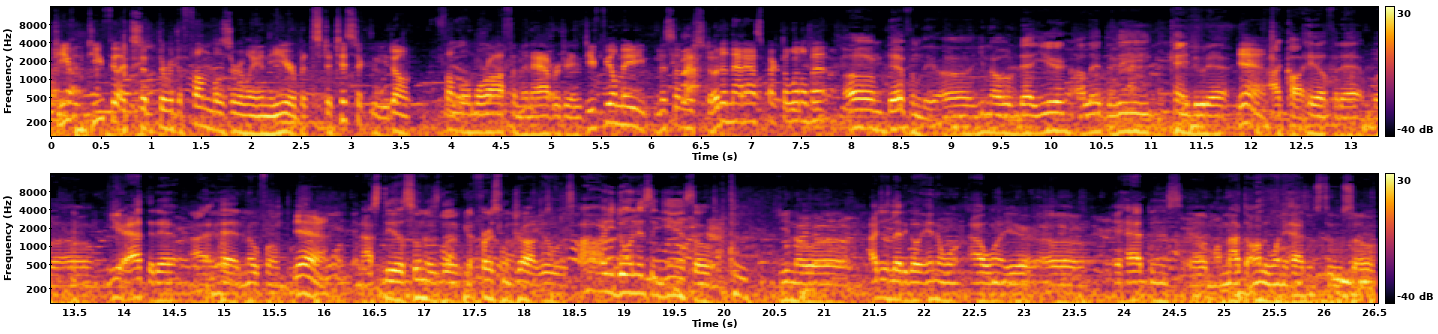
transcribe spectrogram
Do you do you feel like so there were the fumbles early in the year, but statistically you don't fumble more often than average. Do you feel maybe misunderstood in that aspect a little bit? Um, definitely. Uh, you know, that year I led the league. Can't do that. Yeah. I caught hell for that. But um, year after that, I had no fumbles. Yeah. And I still, as soon as the, the first one dropped, it was, oh, you doing this again? So, you know, uh, I just let it go in and out one ear. Uh, it happens. Um, I'm not the only one it happens to. So,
